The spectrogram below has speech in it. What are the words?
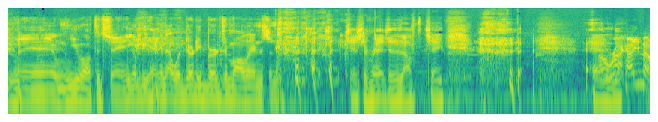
man, you off the chain. You're gonna be hanging out with Dirty Bird Jamal Anderson. Chester Ridge is off the chain. Oh, Rock, how you know?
